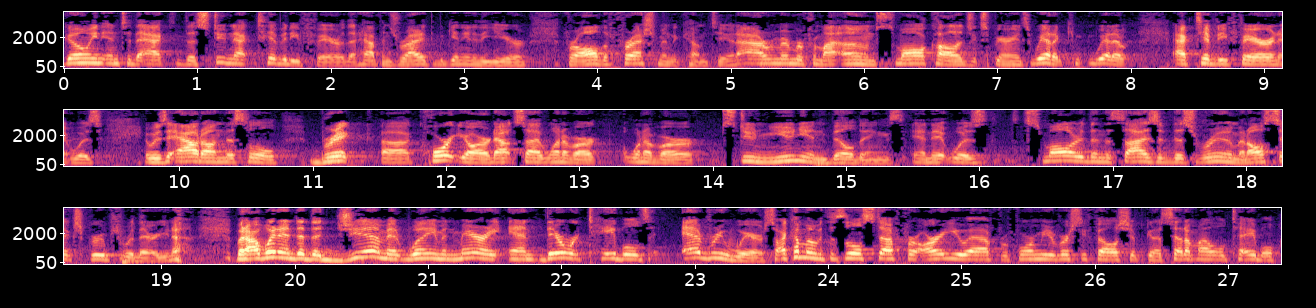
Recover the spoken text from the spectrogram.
going into the, act, the student activity fair that happens right at the beginning of the year for all the freshmen to come to. And I remember from my own small college experience, we had a we had an activity fair, and it was it was out on this little brick uh, courtyard outside one of our one of our student union buildings, and it was smaller than the size of this room, and all six groups were there, you know. But I went into the gym at William and Mary, and there were tables everywhere. So I come in with this little stuff for RUF, Reformed University Fellowship, going to set up my little table,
